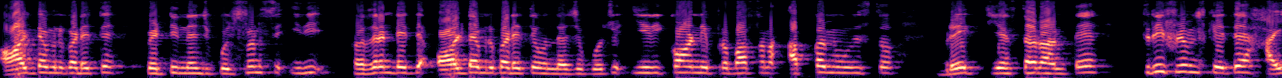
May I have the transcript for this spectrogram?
ఆల్ టైమ్ రికార్డ్ అయితే పెట్టిందని చెప్పుకోవచ్చు. ఫ్రెండ్స్ ఇది ప్రజెంట్ అయితే ఆల్ టైమ్ రికార్డ్ అయితే ఉందని చెప్పుకోవచ్చు. ఈ రికార్డ్ని ప్రభాస్ అప్కమింగ్ మూవీస్తో బ్రేక్ చేస్తాడు అంటే త్రీ ఫిల్మ్స్కి అయితే హై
